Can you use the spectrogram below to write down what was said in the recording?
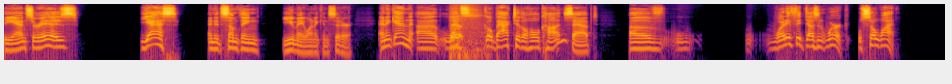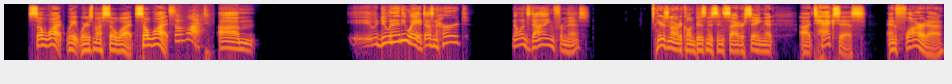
The answer is yes. And it's something you may want to consider. And again, uh, let's Yes. go back to the whole concept of what if it doesn't work? Well, so what? So what? Wait, where's my so what? So what? So what? Um, it would do it anyway. It doesn't hurt. No one's dying from this. Here's an article in Business Insider saying that uh, Texas and Florida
